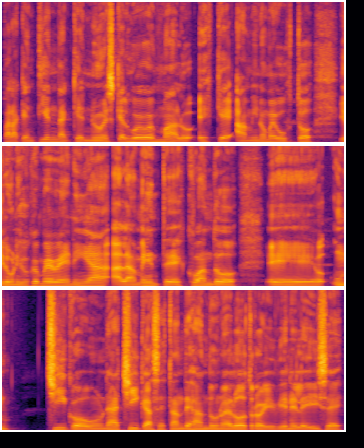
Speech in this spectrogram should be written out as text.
para que entiendan que no es que el juego es malo, es que a mí no me gustó. Y lo único que me venía a la mente es cuando eh, un chico o una chica se están dejando uno del otro y viene y le dice,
